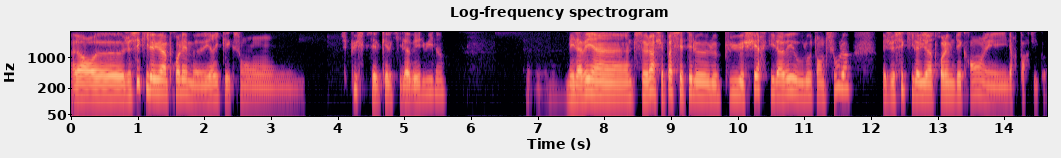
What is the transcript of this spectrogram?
Alors, euh, je sais qu'il a eu un problème, Eric, avec son. Je sais plus c'est lequel qu'il avait, lui, là. Mais il avait un de ceux-là, je sais pas si c'était le, plus cher qu'il avait ou l'autre en dessous, là. Mais je sais qu'il a eu un problème d'écran et il est reparti, quoi.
